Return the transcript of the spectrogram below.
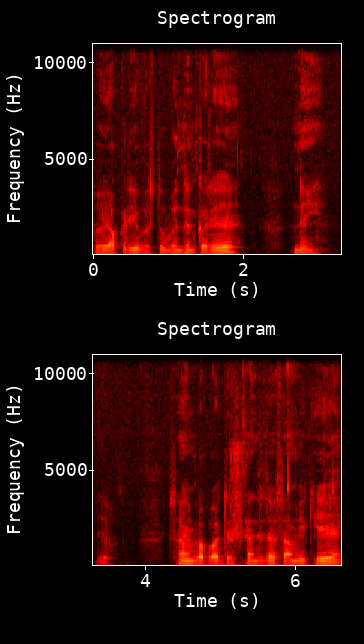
તો એ આપણે એ વસ્તુ બંધન કરે નહીં. જો. સ્વામી બાપા દ્રષ્ટાંત દેતા સ્વામી કે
